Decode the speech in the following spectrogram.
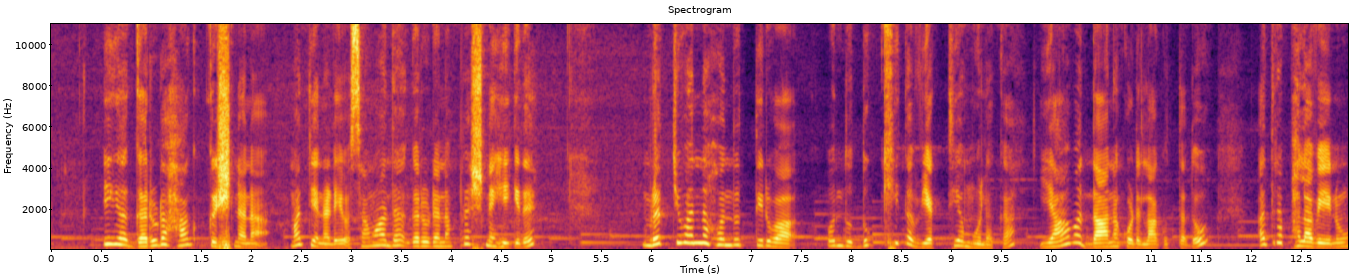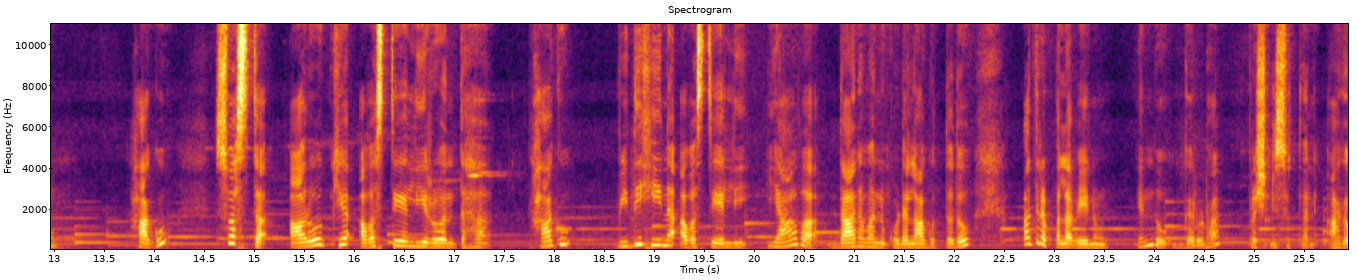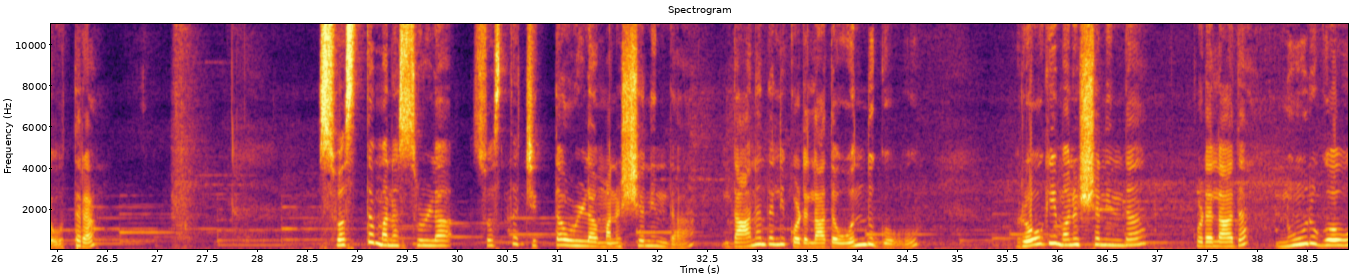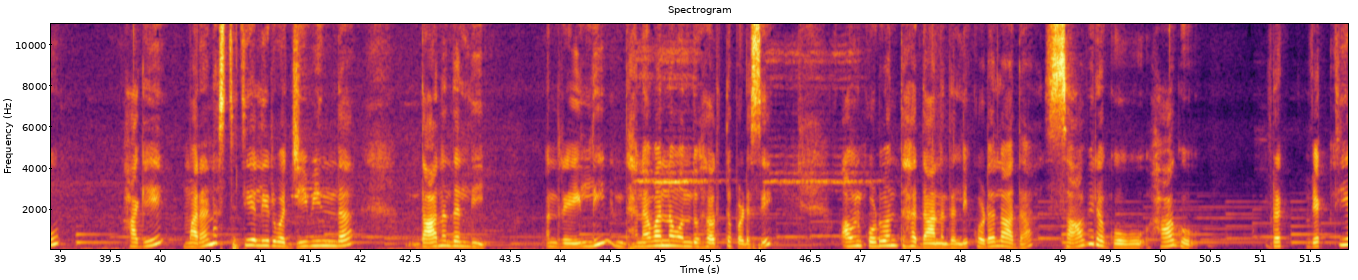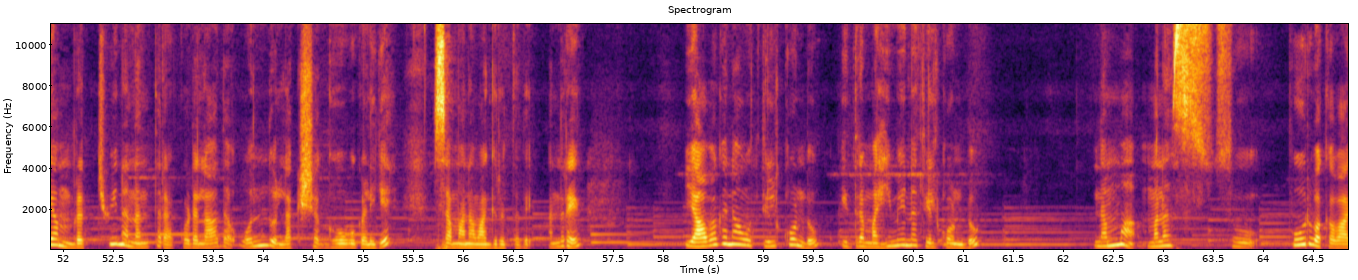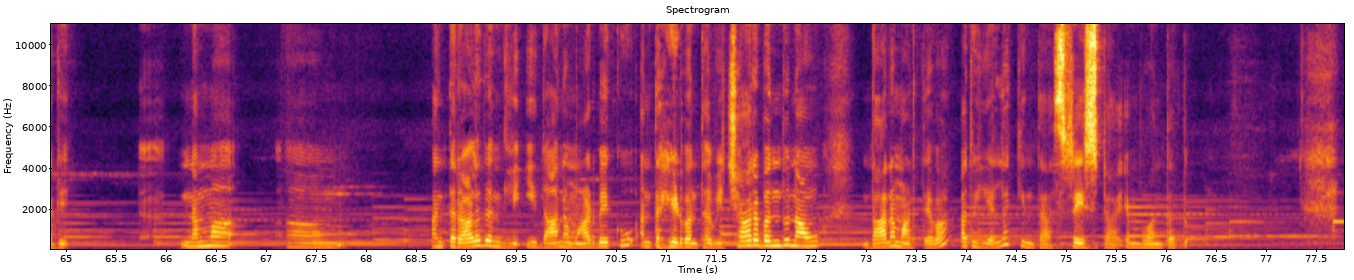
ಈಗ ಗರುಡ ಹಾಗೂ ಕೃಷ್ಣನ ಮಧ್ಯೆ ನಡೆಯುವ ಸಂವಾದ ಗರುಡನ ಪ್ರಶ್ನೆ ಹೀಗಿದೆ. ಮೃತ್ಯುವನ್ನು ಹೊಂದುತ್ತಿರುವ ಒಂದು ದುಃಖಿತ ವ್ಯಕ್ತಿಯ ಮೂಲಕ ಯಾವ ದಾನ ಕೊಡಲಾಗುತ್ತದೋ ಅದರ ಫಲವೇನು? ಹಾಗೂ ಸ್ವಸ್ಥ ಆರೋಗ್ಯ ಅವಸ್ಥೆಯಲ್ಲಿರುವಂತಹ ಹಾಗೂ ವಿಧಿಹೀನ ಅವಸ್ಥೆಯಲ್ಲಿ ಯಾವ ದಾನವನ್ನು ಕೊಡಲಾಗುತ್ತದೋ ಅದರ ಫಲವೇನು ಎಂದು ಗರುಡ ಪ್ರಶ್ನಿಸುತ್ತಾನೆ. ಆಗ ಉತ್ತರ, ಸ್ವಸ್ಥ ಮನಸ್ಸುಳ್ಳ, ಸ್ವಸ್ಥ ಚಿತ್ತವುಳ್ಳ ಮನುಷ್ಯನಿಂದ ದಾನದಲ್ಲಿ ಕೊಡಲಾದ ಒಂದು ಗೋವು ರೋಗಿ ಮನುಷ್ಯನಿಂದ ಕೊಡಲಾದ ನೂರು ಗೋವು. ಹಾಗೆಯೇ ಮರಣ ಸ್ಥಿತಿಯಲ್ಲಿರುವ ಜೀವಿಯಿಂದ ದಾನದಲ್ಲಿ, ಅಂದರೆ ಇಲ್ಲಿ ಧನವನ್ನು ಒಂದು ಹೊರತುಪಡಿಸಿ ಅವನು ಕೊಡುವಂತಹ ದಾನದಲ್ಲಿ ಕೊಡಲಾದ ಸಾವಿರ ಗೋವು ಹಾಗೂ ವ್ಯಕ್ತಿಯ ಮೃತ್ಯುವಿನ ನಂತರ ಕೊಡಲಾದ ಒಂದು ಲಕ್ಷ ಗೋವುಗಳಿಗೆ ಸಮಾನವಾಗಿರುತ್ತದೆ. ಅಂದರೆ ಯಾವಾಗ ನಾವು ತಿಳ್ಕೊಂಡು, ಇದರ ಮಹಿಮೆಯನ್ನು ತಿಳ್ಕೊಂಡು ನಮ್ಮ ಮನಸ್ಸು ಪೂರ್ವಕವಾಗಿ ನಮ್ಮ ಅಂತರಾಳದಲ್ಲಿ ಈ ದಾನ ಮಾಡಬೇಕು ಅಂತ ಹೇಳುವಂಥ ವಿಚಾರ ಬಂದು ನಾವು ದಾನ ಮಾಡ್ತೇವ? ಅದು ಎಲ್ಲಕ್ಕಿಂತ ಶ್ರೇಷ್ಠ ಎಂಬುವಂಥದ್ದು.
